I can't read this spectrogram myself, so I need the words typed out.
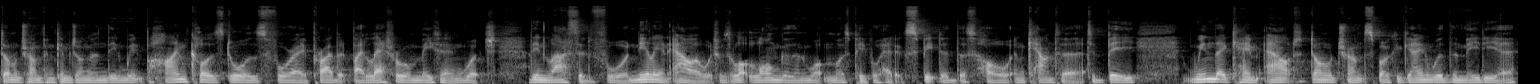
Donald Trump and Kim Jong un then went behind closed doors for a private bilateral meeting, which then lasted for nearly an hour, which was a lot longer than what most people had expected this whole encounter to be. When they came out, Donald Trump spoke again with the media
